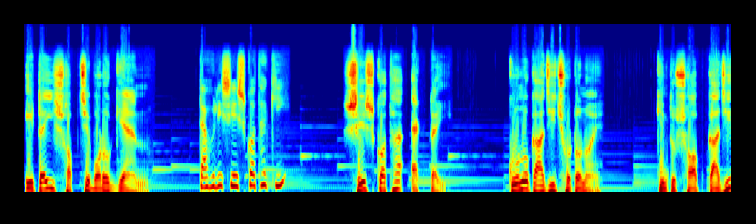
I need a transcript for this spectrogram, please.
এটাই সবচেয়ে বড় জ্ঞান। তাহলে শেষ কথা কি? শেষ কথা একটাই। কোনো কাজই ছোট নয়, কিন্তু সব কাজই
